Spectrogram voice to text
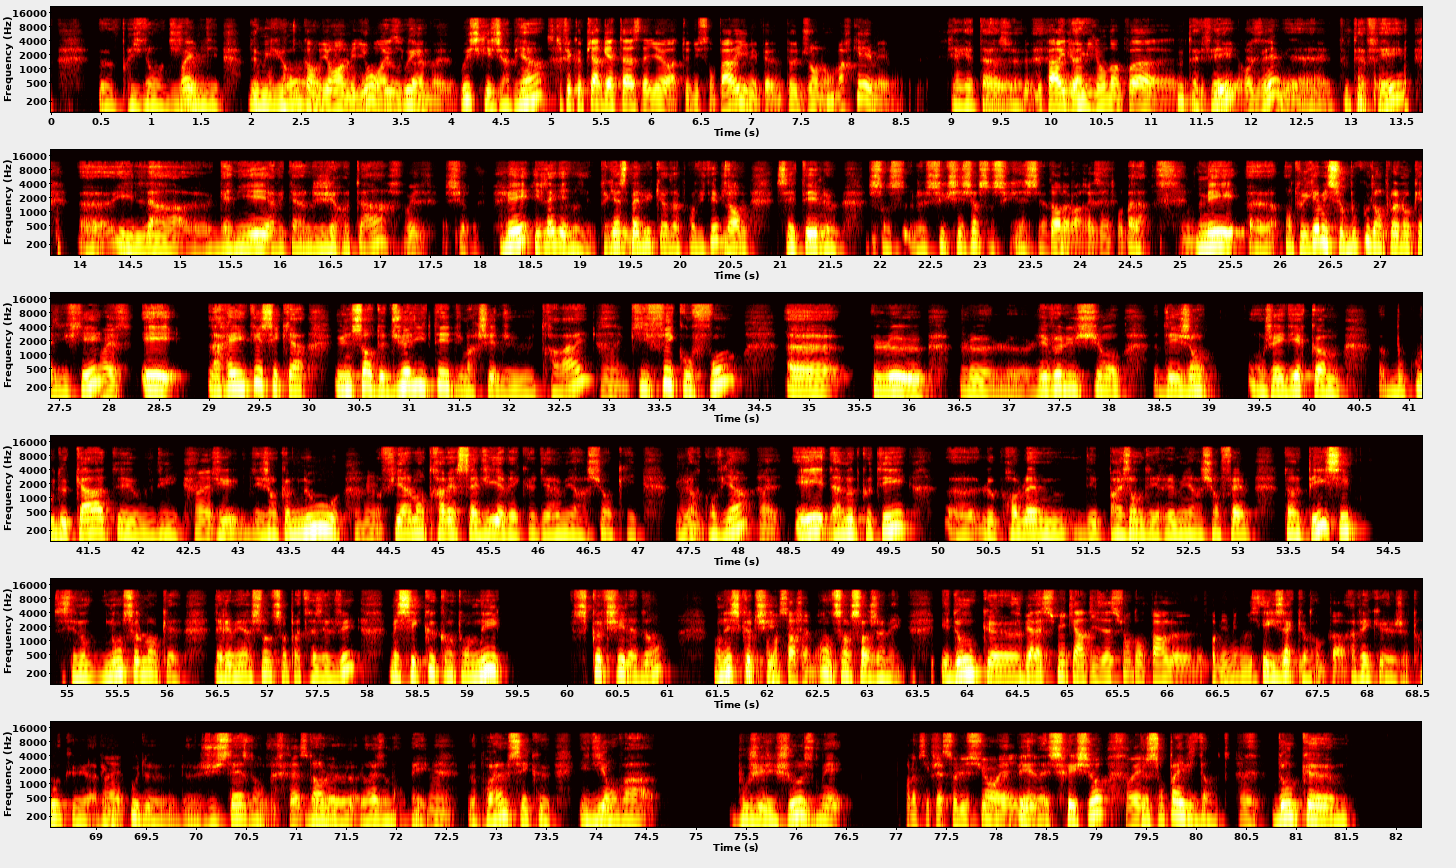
le président dit Oui. 2 mi- deux En- tout millions. cas, environ un million, ouais, Euh, oui, quand même. euh, oui, ce qui est déjà bien. Ce qui fait que Pierre Gattaz, d'ailleurs, a tenu son pari, mais peu, peu de gens l'ont remarqué. Mais bon, Euh, euh, le, le pari du 1 et- million d'emplois euh, tout à a fait, relevé. Mais... euh, tout à fait. Euh, il l'a euh, gagné avec un léger retard, Oui, sur- mais il l'a gagné. En tout cas, a c'est pas lui qui en a profité, parce Non. que c'était le, son- le successeur, son a successeur. tort d'avoir raison trop voilà. Hmm. Mais euh, en tous les cas, mais sur beaucoup d'emplois non qualifiés. Oui. Et la réalité, c'est qu'il y a une sorte de dualité du marché du travail Hmm. qui fait qu'au fond, euh, le, le- le- l'évolution des gens, j'allais dire comme beaucoup de cadres et- ou des, des gens comme nous, Mhm. finalement traversent sa vie avec des rémunérations qui leur Mhm. convient. Et d'un autre côté, euh, le problème, des, par exemple, des rémunérations faibles dans notre pays, c'est c'est non, non seulement que les rémunérations ne sont pas très élevées, mais c'est que quand on est scotché là-dedans, on est On n'en scotché, sort jamais. on ne s'en sort jamais. Et donc, euh, C'est bien la smicardisation dont parle le, Premier ministre. je ne exactement, pas. avec, euh, je trouve qu'avec Ouais. beaucoup de, de justesse dans, De justesse. dans oui. le, le raisonnement. Mais Hmm. le problème, c'est que il dit on va bouger les choses, mais Le problème, c'est que la solution est. les, les solutions ne sont pas évidentes. Donc, euh,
